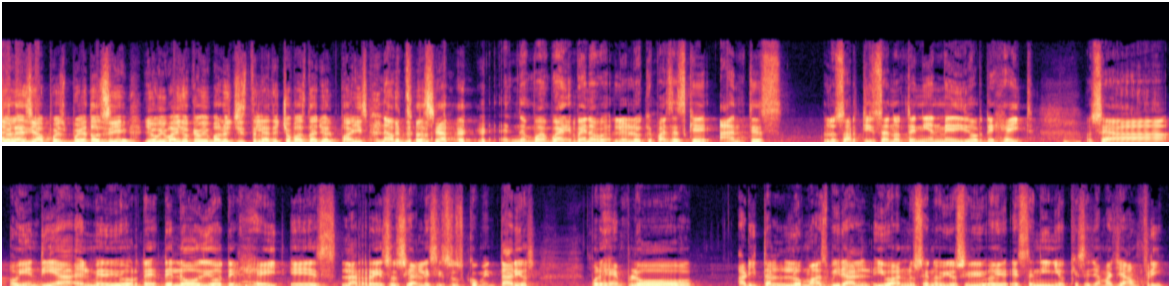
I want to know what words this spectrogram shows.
Yo le decía, pues bueno, sí, yo me imagino que mis malos chistes le han hecho más daño al país. Entonces, bueno, lo que pasa es que antes los artistas no tenían medidor de hate. O sea, hoy en día el medidor del odio, del hate, es las redes sociales y sus comentarios. Por ejemplo, ahorita lo más viral, Iván, usted no vio eh, este niño que se llama Janfrey,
